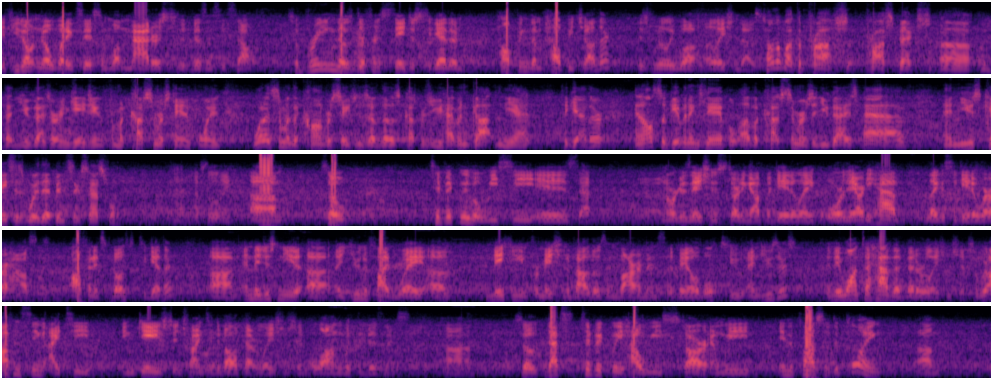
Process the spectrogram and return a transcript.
if you don't know what exists and what matters to the business itself. So bringing those different stages together, helping them help each other, is really what Alation does. Talk about the pros- prospects uh, that you guys are engaging from a customer standpoint. What are some of the conversations of those customers you haven't gotten yet together? And also give an example of a customers that you guys have and use cases where they've been successful. Absolutely. Um, so typically what we see is that uh, an organization is starting up a data lake or they already have legacy data warehouses. Often it's both together um, and they just need a, a unified way of making information about those environments available to end users and they want to have that better relationship. So we're often seeing IT engaged in trying to develop that relationship along with the business. Um, so that's typically how we start and we, in the process of deploying, um,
